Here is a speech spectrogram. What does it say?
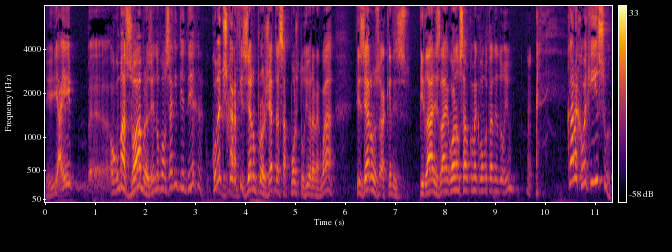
E aí, eh, algumas obras a gente não consegue entender, cara. Como é que os caras fizeram um projeto dessa ponte do Rio Aranaguá? Fizeram aqueles pilares lá e agora não sabe como é que vão botar dentro do rio. Cara, como é que é isso?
